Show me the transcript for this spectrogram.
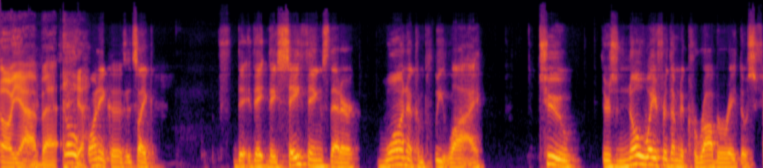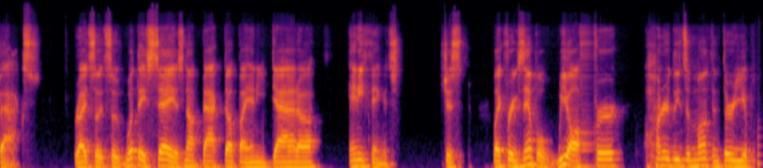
Oh yeah, I bet. so Yeah. funny because it's like they, they they say things that are one a complete lie, two there's no way for them to corroborate those facts, right? So so what they say is not backed up by any data, anything. It's just like for example, we offer 100 leads a month and 30 app-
